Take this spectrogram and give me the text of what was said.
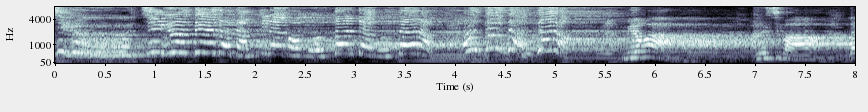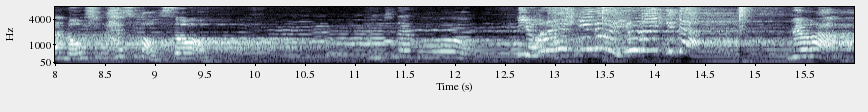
지금 지금 대서 당신하고 못 산다 못 살아. 안 산다 안 살아. 미영아 그러지 마난 너 없이 할 수가 없어. 당신하고. 이혼할기다 이혼할기다. 미영아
